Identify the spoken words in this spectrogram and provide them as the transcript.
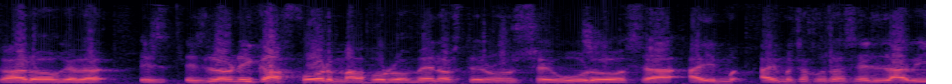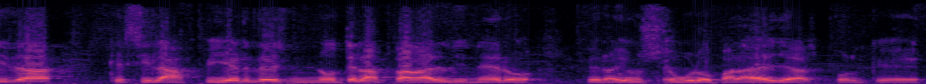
Claro, que la- es, es la única forma, por lo menos, tener un seguro. O sea, hay, hay muchas cosas en la vida que si las pierdes no te las paga el dinero, pero hay un seguro para ellas porque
